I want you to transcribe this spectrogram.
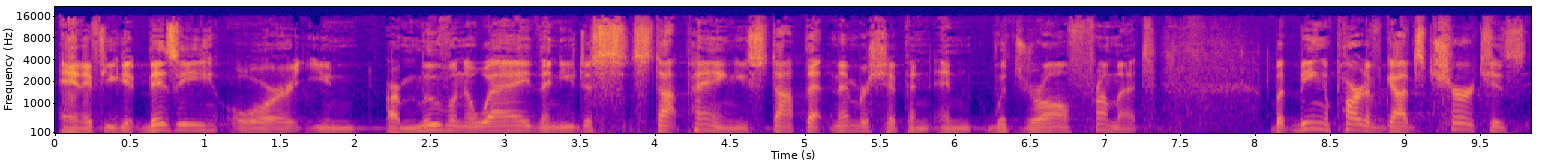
and if you get busy or you are moving away, then you just stop paying. You stop that membership and, and withdraw from it. But being a part of God's church is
